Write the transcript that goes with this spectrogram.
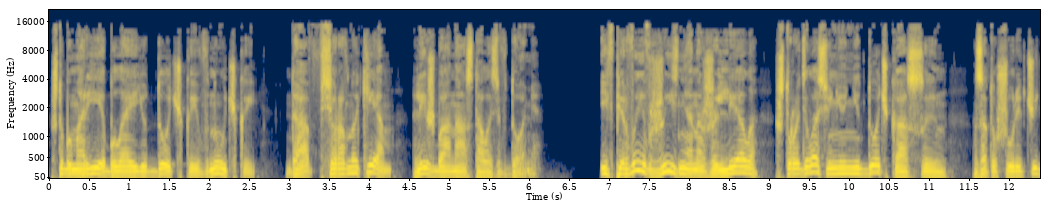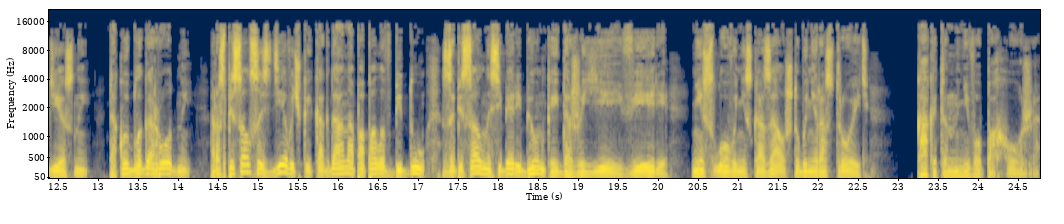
чтобы Мария была ее дочкой, внучкой. Да, все равно кем — лишь бы она осталась в доме. И впервые в жизни она жалела, что родилась у нее не дочка, а сын. Зато Шурик чудесный, такой благородный. Расписался с девочкой, когда она попала в беду, записал на себя ребенка и даже ей, Вере, ни слова не сказал, чтобы не расстроить. Как это на него похоже!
